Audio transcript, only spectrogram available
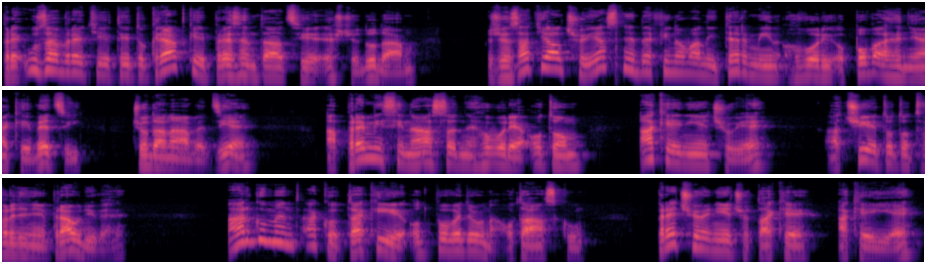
Pre uzavretie tejto krátkej prezentácie ešte dodám, že zatiaľ čo jasne definovaný termín hovorí o povahe nejakej veci, čo daná vec je, a premisy následne hovoria o tom, aké niečo je a či je toto tvrdenie pravdivé, Argument ako taký je odpovedou na otázku, prečo je niečo také, aké je.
